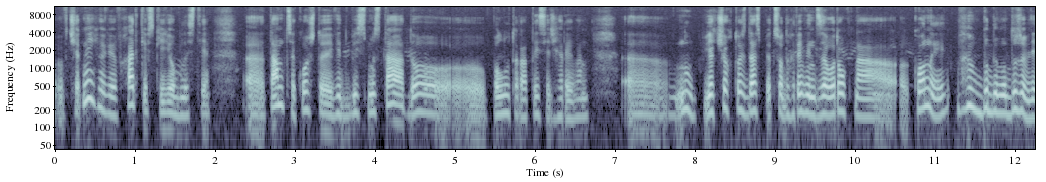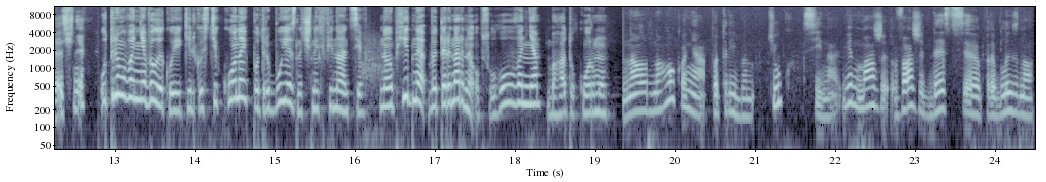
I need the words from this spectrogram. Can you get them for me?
в Чернігові, в Харківській області. Е, Там це коштує від 800 до е, полутора тисяч гривень. Е, Ну, якщо хтось дасть 500 гривень за урок на коней, будемо дуже вдячні. Утримування великої кількості коней потребує значних фінансів. Необхідне ветеринарне обслуговування, багато корму. На одного коня потрібен тюк сіна. Він важить десь е, приблизно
